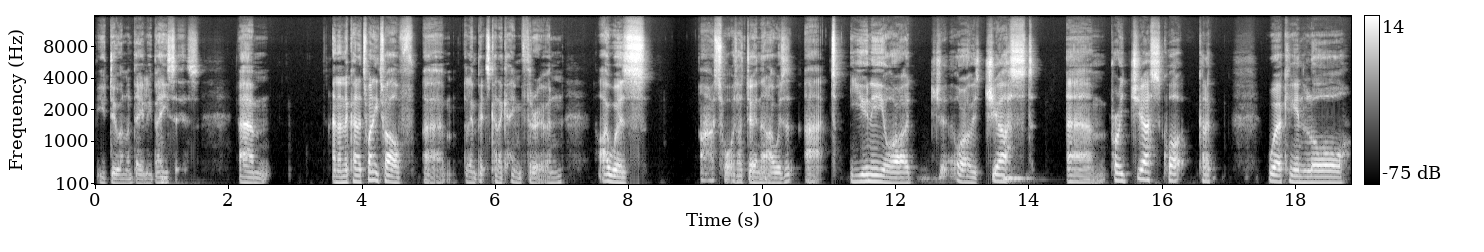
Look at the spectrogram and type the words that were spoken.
you do on a daily basis. Um, and then the kind of 2012 um, Olympics kind of came through, and I was, I so what was I doing then? I was at uni, or I, or I was just um, probably just quite kind of working in law,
